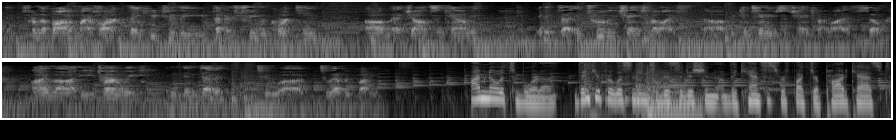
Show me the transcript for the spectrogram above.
And from the bottom of my heart, thank you to the Veterans Treatment Court team um, at Johnson County. It, uh, it truly changed my life. Uh, it continues to change my life. So I'm uh, eternally indebted to uh, to everybody. I'm Noah Taborda. Thank you for listening to this edition of the Kansas Reflector podcast.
